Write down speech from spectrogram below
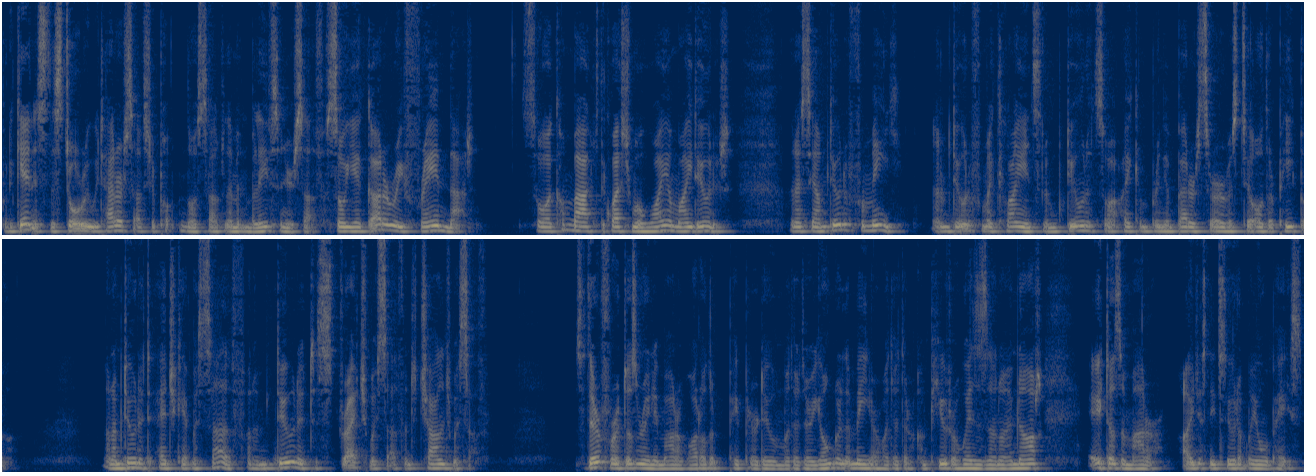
But again, it's the story we tell ourselves. You're putting those self limiting beliefs on yourself. So you got to reframe that. So I come back to the question, well, why am I doing it? And I say, I'm doing it for me. And I'm doing it for my clients. And I'm doing it so I can bring a better service to other people. And I'm doing it to educate myself. And I'm doing it to stretch myself and to challenge myself. So therefore, it doesn't really matter what other people are doing, whether they're younger than me or whether they're computer whizzes and I'm not. It doesn't matter. I just need to do it at my own pace.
